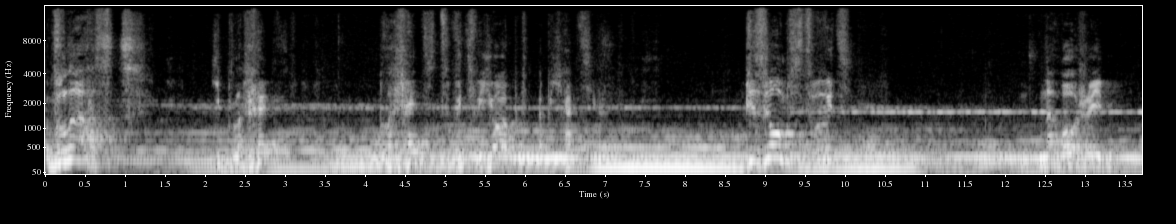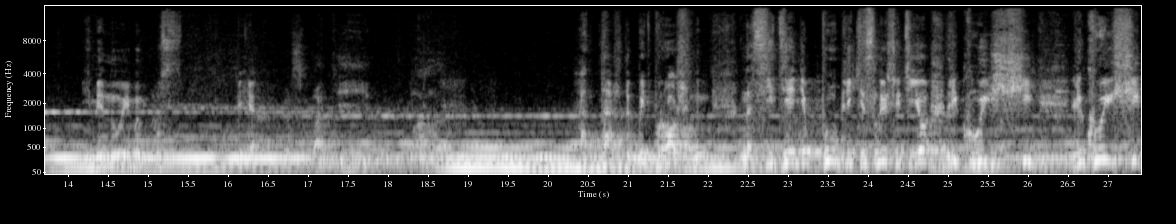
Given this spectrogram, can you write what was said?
власть и блаженство блаженствовать в ее об- объятиях, безумствовать на ложе, именуемым успех. господин Бах. Однажды быть брошенным на сиденье публики, слышать ее ликующий, ликующий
